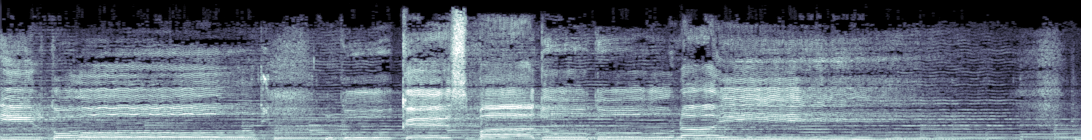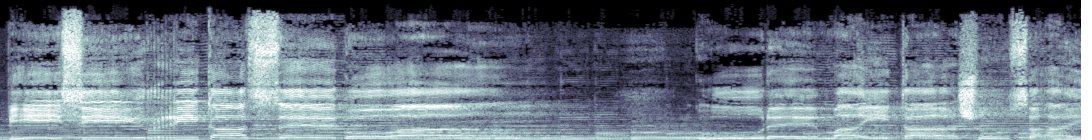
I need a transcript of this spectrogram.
hilko Guk ez badugu nahi. Bizirrika zegoan Gure maitasun zai.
